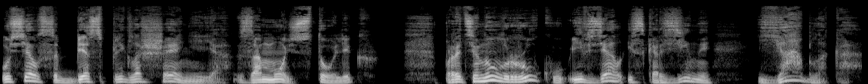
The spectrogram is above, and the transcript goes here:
уселся без приглашения за мой столик, протянул руку и взял из корзины яблоко,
